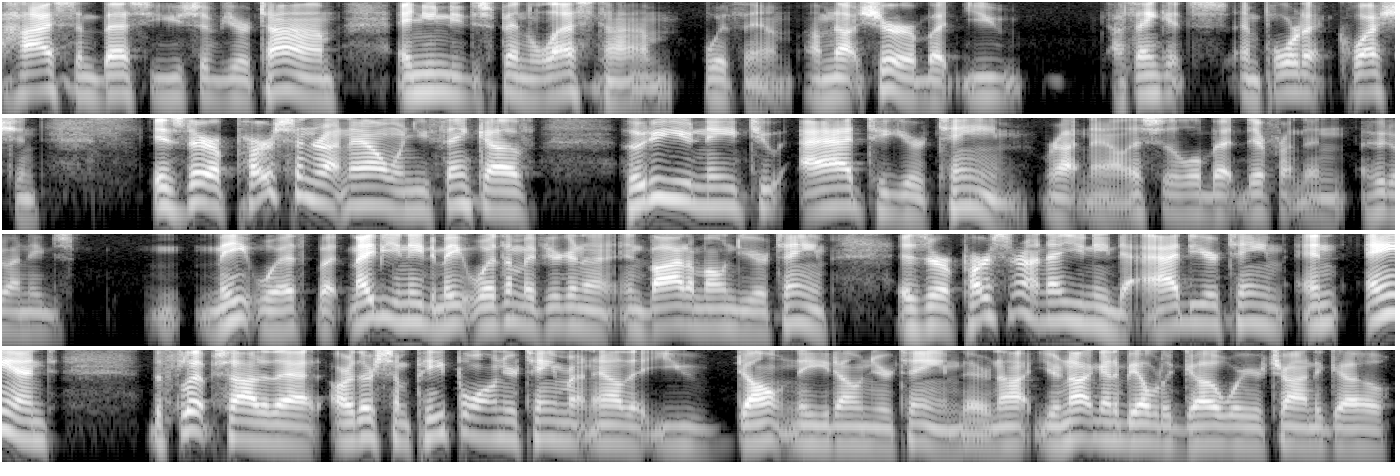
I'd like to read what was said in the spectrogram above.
highest and best use of your time, and you need to spend less time with them? I'm not sure, but you I think it's important question. Is there a person right now when you think of who do you need to add to your team right now? This is a little bit different than who do I need to meet with, but maybe you need to meet with them if you're going to invite them onto your team. Is there a person right now you need to add to your team? And and the flip side of that, are there some people on your team right now that you don't need on your team? They're not you're not going to be able to go where you're trying to go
